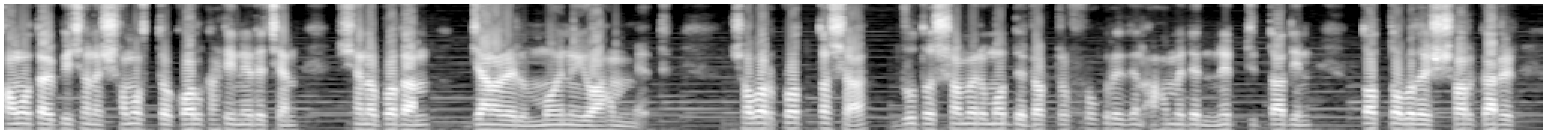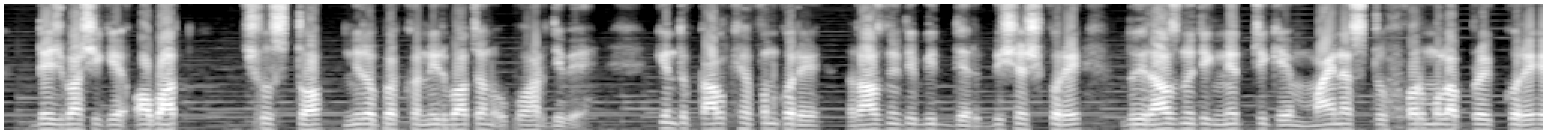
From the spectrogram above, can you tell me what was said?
ক্ষমতার পিছনে সমস্ত কলকাঠি নেড়েছেন সেনাপ্রধান জেনারেল মইনুই আহমেদ। সবার প্রত্যাশা দ্রুত সময়ের মধ্যে ডক্টর ফখরুদ্দিন আহমেদের নেতৃত্বাধীন তত্ত্বাবধায়ক সরকারের দেশবাসীকে অবাধ, সুষ্ঠু, নিরপেক্ষ নির্বাচন উপহার দিবে। কিন্তু কাল কালক্ষেপণ করে রাজনীতিবিদদের, বিশেষ করে দুই রাজনৈতিক নেত্রীকে মাইনাস টু ফর্মুলা প্রয়োগ করে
